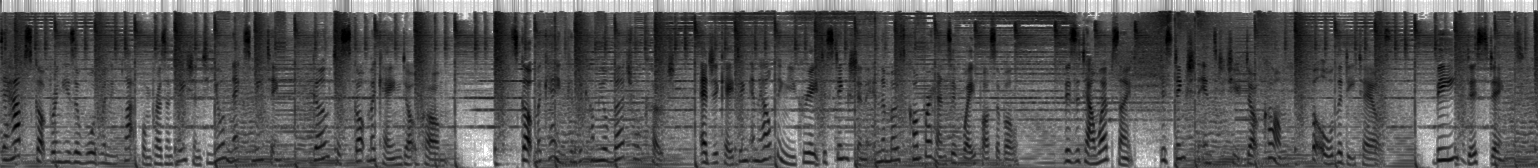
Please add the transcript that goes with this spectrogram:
To have Scott bring his award winning platform presentation to your next meeting, go to scottmckain.com. Scott McKain can become your virtual coach, educating and helping you create distinction in the most comprehensive way possible. Visit our website, distinctioninstitute.com, for all the details. Be distinct.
